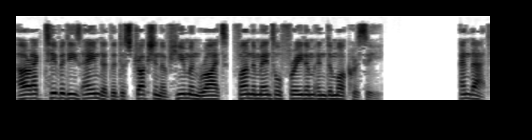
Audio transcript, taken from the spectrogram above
"...are activities aimed at the destruction of human rights, fundamental freedom and democracy", and that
